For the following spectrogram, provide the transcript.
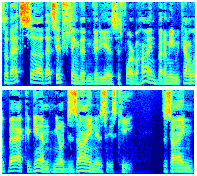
So that's uh, that's interesting that NVIDIA is as far behind. But I mean, we kind of look back again. You know, design is is key. Design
